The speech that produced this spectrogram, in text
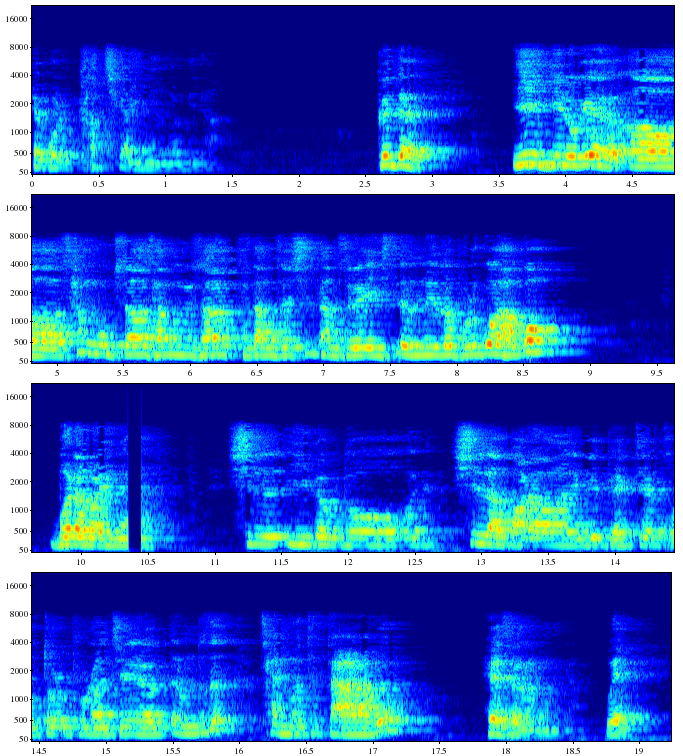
해볼 가치가 있는 겁니다. 근데 이 기록에 어, 삼국사, 삼국사, 구당서, 신당서에 있음에도 불구하고 뭐라고 했냐 실 이병도 신라 바라와에게 백제 고토를 분할 지내었다는 것은 잘못했다라고 해석하는 겁니다. 왜?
